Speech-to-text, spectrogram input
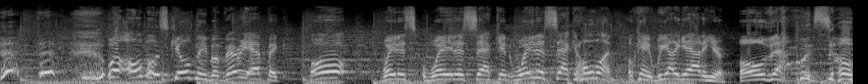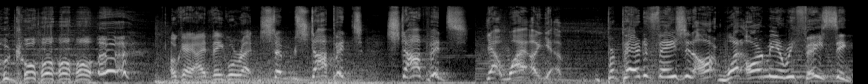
well, almost killed me, but very epic. Oh, wait a, wait a second. Wait a second. Hold on. Okay, we gotta get out of here. Oh, that was so cool. okay, I think we're right. Stop it. Stop it. Yeah, why? Uh, yeah. Prepare to face an ar What army are we facing?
